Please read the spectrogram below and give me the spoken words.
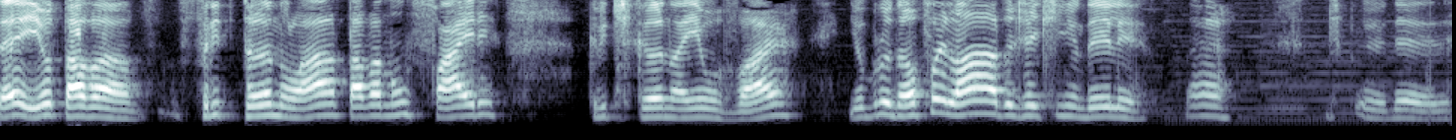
até eu tava fritando lá, tava num fire, criticando aí o VAR. E o Brunão foi lá do jeitinho dele, né? De, de,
